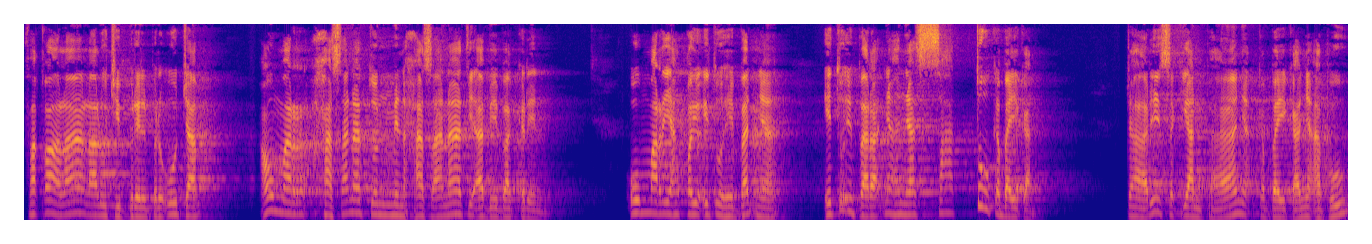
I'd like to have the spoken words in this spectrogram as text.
Faqala lalu Jibril berucap, Umar hasanatun min hasanati Abi Bakrin. Umar yang koyo itu hebatnya, itu ibaratnya hanya satu kebaikan. Dari sekian banyak kebaikannya Abu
